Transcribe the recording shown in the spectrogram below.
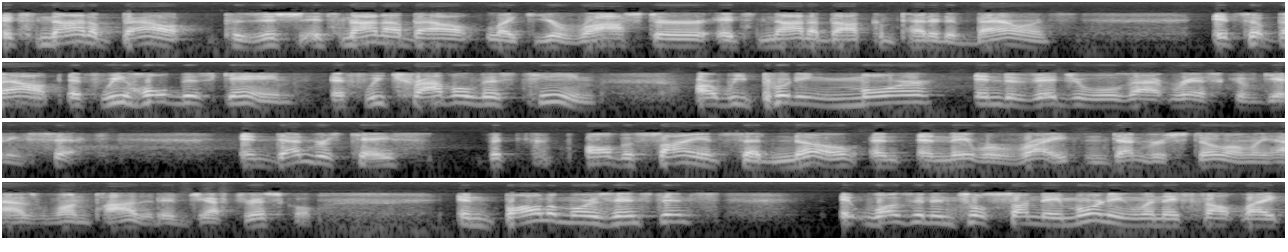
it's not about position. It's not about like your roster. It's not about competitive balance it's about if we hold this game, if we travel this team, are we putting more individuals at risk of getting sick? In Denver's case, the, all the science said no, and, and they were right, and Denver still only has one positive, Jeff Driskel. In Baltimore's instance, it wasn't until Sunday morning when they felt like,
